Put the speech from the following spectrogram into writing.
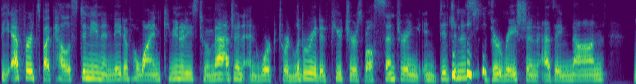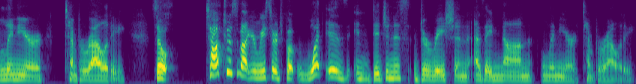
the efforts by Palestinian and Native Hawaiian communities to imagine and work toward liberated futures while centering indigenous duration as a non-linear temporality. So talk to us about your research, but what is indigenous duration as a non-linear temporality?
